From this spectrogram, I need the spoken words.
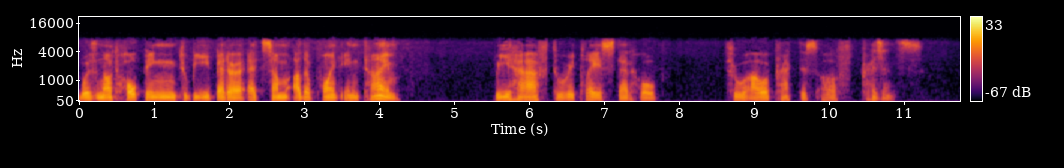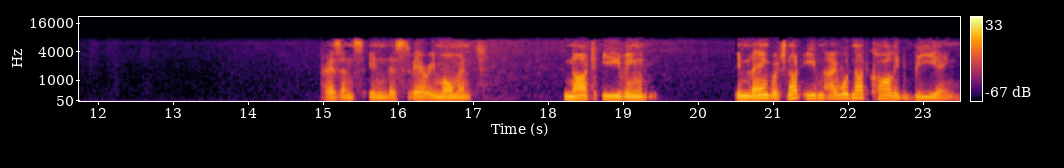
with not hoping to be better at some other point in time. We have to replace that hope through our practice of presence. Presence in this very moment, not even in language, not even, I would not call it being.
